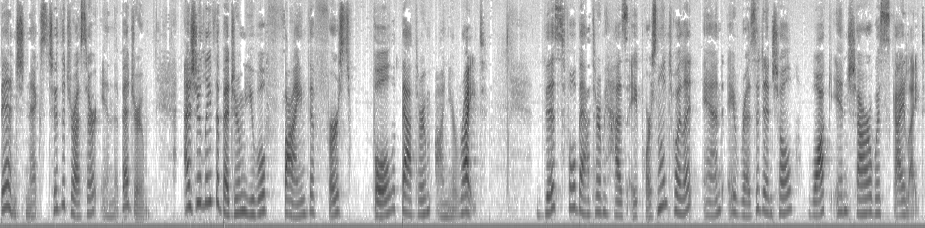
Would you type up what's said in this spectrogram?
bench next to the dresser in the bedroom. As you leave the bedroom, you will find the first full bathroom on your right. This full bathroom has a porcelain toilet and a residential walk in shower with skylight.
